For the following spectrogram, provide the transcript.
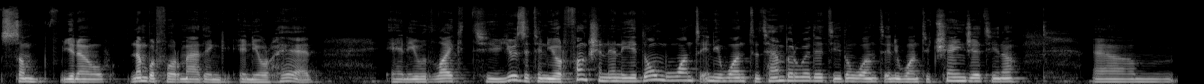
some you know number formatting in your head and you would like to use it in your function and you don't want anyone to tamper with it you don't want anyone to change it you know um,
